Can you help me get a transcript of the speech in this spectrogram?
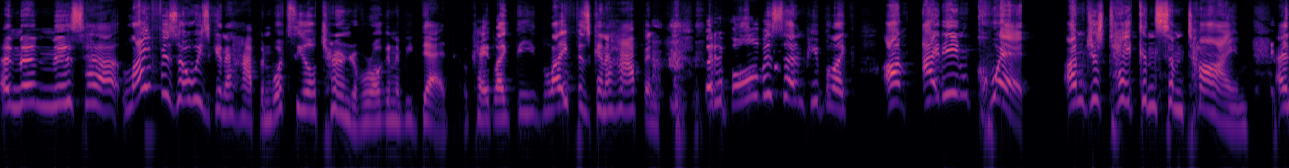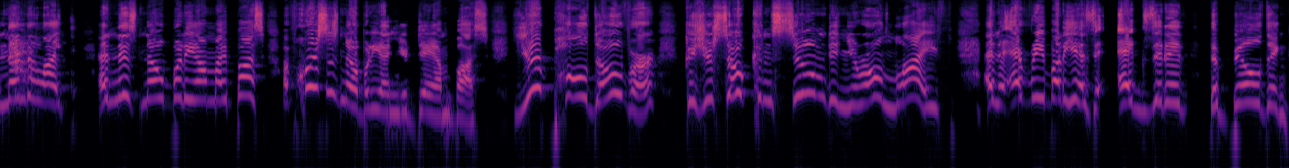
And then this ha- life is always going to happen. What's the alternative? We're all going to be dead. Okay. Like the life is going to happen. But if all of a sudden people like, um, I didn't quit. I'm just taking some time. And then they're like, and there's nobody on my bus. Of course, there's nobody on your damn bus. You're pulled over because you're so consumed in your own life, and everybody has exited the building.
